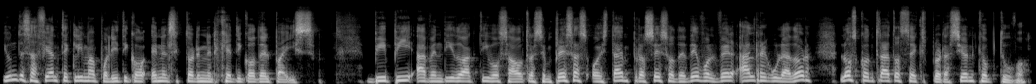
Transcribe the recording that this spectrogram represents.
y un desafiante clima político en el sector energético del país. BP ha vendido activos a otras empresas o está en proceso de devolver al regulador los contratos de exploración que obtuvo.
